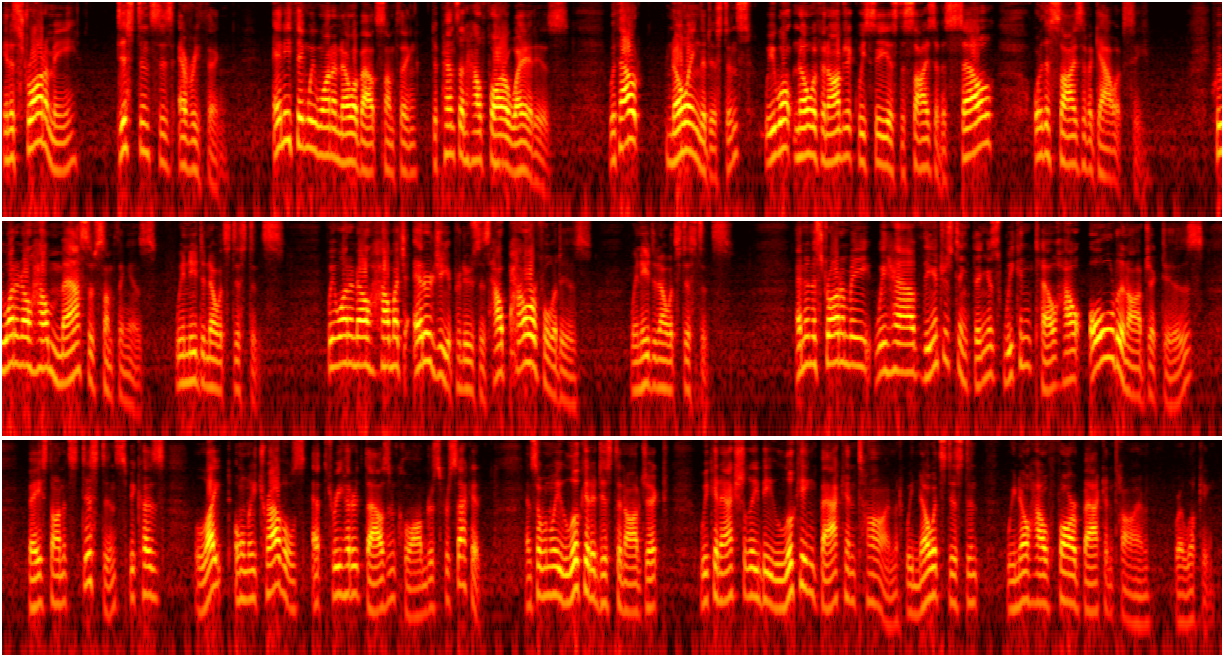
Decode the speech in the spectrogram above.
In astronomy, distance is everything. Anything we want to know about something depends on how far away it is. Without knowing the distance, we won't know if an object we see is the size of a cell or the size of a galaxy. If we want to know how massive something is, we need to know its distance. If we want to know how much energy it produces, how powerful it is, we need to know its distance. And in astronomy, we have the interesting thing is we can tell how old an object is based on its distance because light only travels at 300,000 kilometers per second. And so when we look at a distant object, we can actually be looking back in time. If we know it's distant, we know how far back in time we're looking.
